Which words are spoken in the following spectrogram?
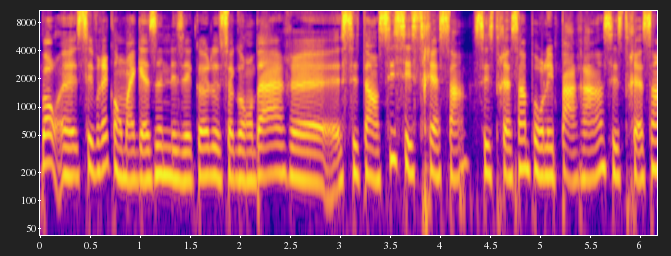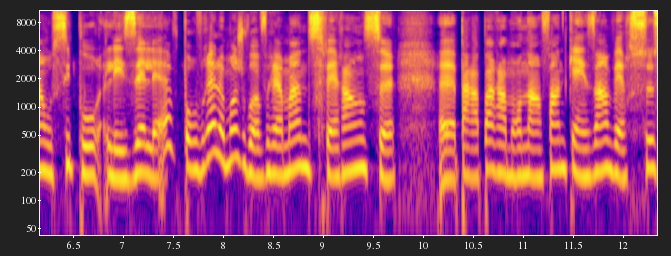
Bon, euh, c'est vrai qu'on magasine les écoles secondaires euh, ces temps-ci. C'est stressant. C'est stressant pour les parents. C'est stressant aussi pour les élèves. Pour vrai, là, moi, je vois vraiment une différence euh, par rapport à mon enfant de 15 ans versus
